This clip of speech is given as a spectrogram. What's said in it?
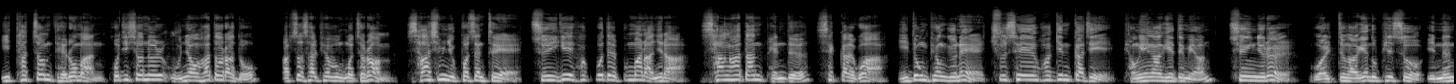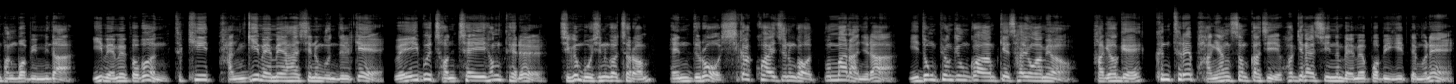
이 타점대로만 포지션을 운영하더라도 앞서 살펴본 것처럼 46%의 수익이 확보될 뿐만 아니라 상하단 밴드 색깔과 이동평균의 추세 확인까지 병행하게 되면 수익률을 월등하게 높일 수 있는 방법입니다. 이 매매법은 특히 단기 매매하시는 분들께 웨이브 전체의 형태를 지금 보시는 것처럼 밴드로 시각화해 주는 것 뿐만 아니라 이동평균과 함께 사용하며 가격의 큰 틀의 방향성까지 확인할 수 있는 매매법이기 때문에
